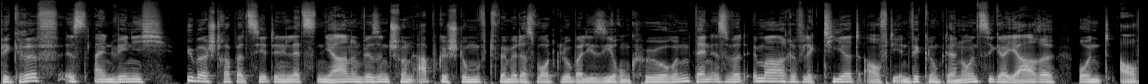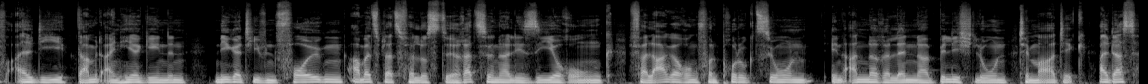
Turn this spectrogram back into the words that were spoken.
Begriff ist ein wenig überstrapaziert in den letzten Jahren und wir sind schon abgestumpft, wenn wir das Wort Globalisierung hören, denn es wird immer reflektiert auf die Entwicklung der 90er Jahre und auf all die damit einhergehenden negativen Folgen, Arbeitsplatzverluste, Rationalisierung, Verlagerung von Produktion in andere Länder, Billiglohn-Thematik. All das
